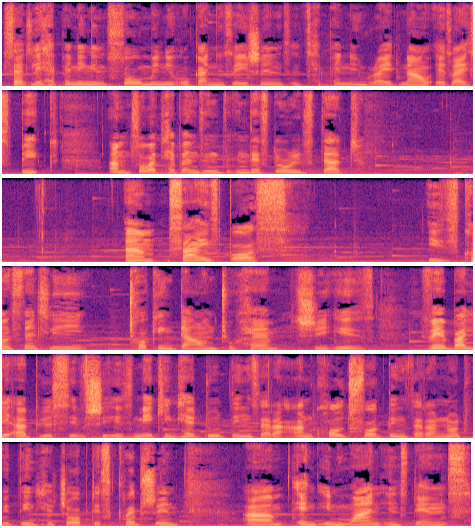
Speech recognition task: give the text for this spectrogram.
sadly happening in so many organizations. It's happening right now as I speak. Um, so, what happens in, in the story is that um, Psyche's boss is constantly talking down to her. She is verbally abusive. She is making her do things that are uncalled for, things that are not within her job description. Um, and in one instance,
